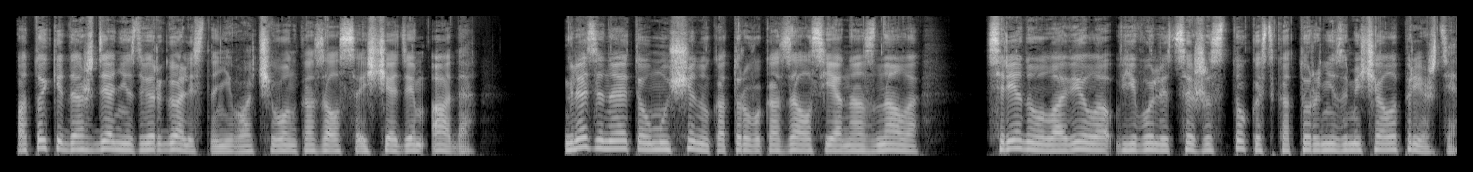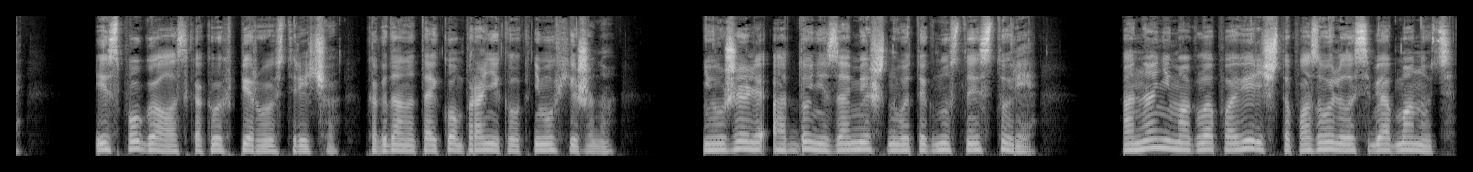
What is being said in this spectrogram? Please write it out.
Потоки дождя не низвергались на него, отчего он казался исчадием ада. Глядя на этого мужчину, которого, казалось, я знала, Сирена уловила в его лице жестокость, которую не замечала прежде. И испугалась, как в их первую встречу, когда она тайком проникла к нему в хижину — Неужели Адо не замешан в этой гнусной истории? Она не могла поверить, что позволила себя обмануть.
